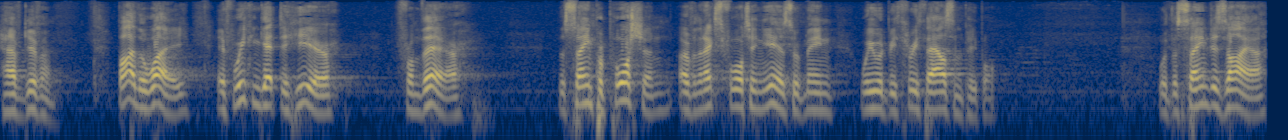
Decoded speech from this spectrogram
have given. By the way, if we can get to here from there, the same proportion over the next 14 years would mean we would be 3,000 people with the same desire,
